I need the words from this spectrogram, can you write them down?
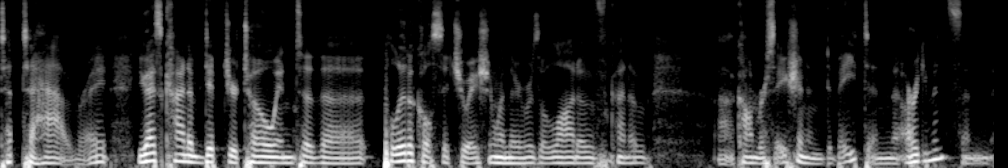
to, to have, right? You guys kind of dipped your toe into the political situation when there was a lot of kind of uh, conversation and debate and arguments and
